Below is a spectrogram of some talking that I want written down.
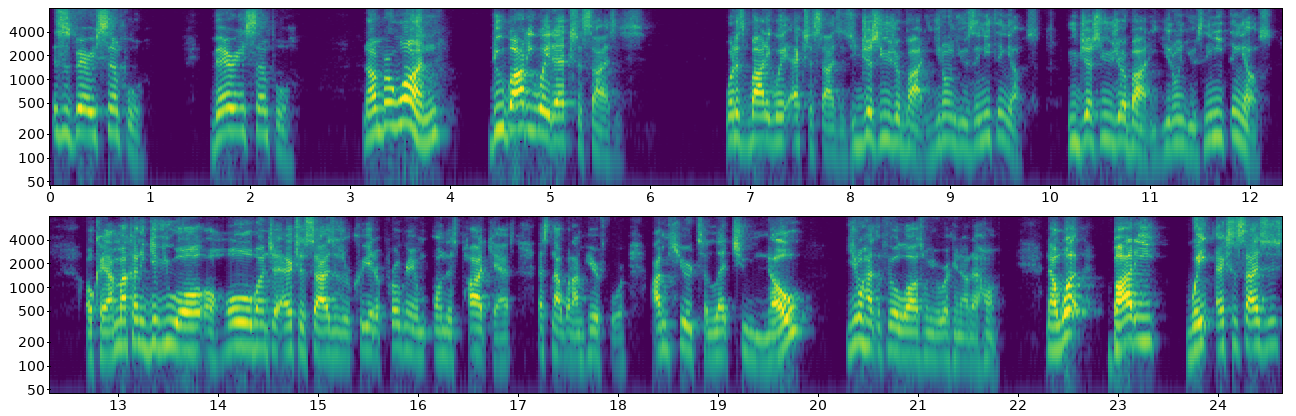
this is very simple. Very simple. Number one do body weight exercises. What is body weight exercises? You just use your body. You don't use anything else. You just use your body. You don't use anything else Okay, I'm not going to give you all a whole bunch of exercises or create a program on this podcast. That's not what I'm here for. I'm here to let you know you don't have to feel lost when you're working out at home. Now, what body weight exercises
